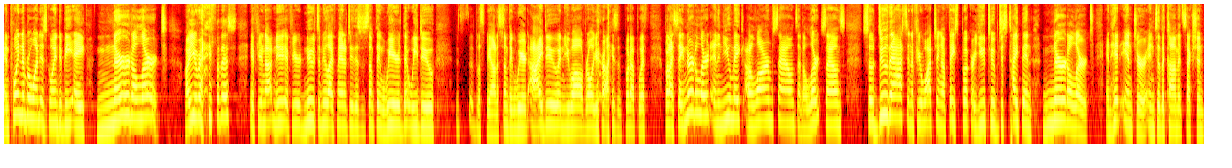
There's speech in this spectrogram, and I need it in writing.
And point number one is going to be a nerd alert. Are you ready for this? If you're not new, if you're new to New Life Manitou, this is something weird that we do let's be honest, something weird I do and you all roll your eyes and put up with. But I say nerd alert and then you make alarm sounds and alert sounds. So do that. And if you're watching on Facebook or YouTube, just type in nerd alert and hit enter into the comment section.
